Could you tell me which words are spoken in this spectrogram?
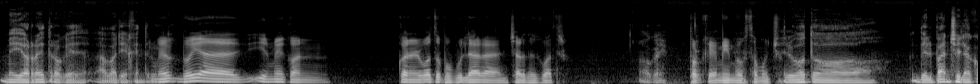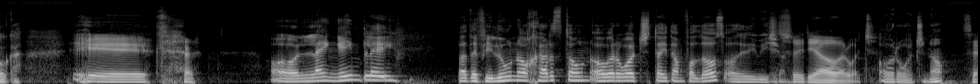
medio retro que a varias gente me, voy a irme con, con el voto popular a Uncharted 4, Ok. porque a mí me gusta mucho. El voto del Pancho y la Coca. Eh, online Gameplay, Battlefield 1, Hearthstone, Overwatch, Titanfall 2 o The Division. Yo iría a Overwatch. Overwatch, ¿no? Sí.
